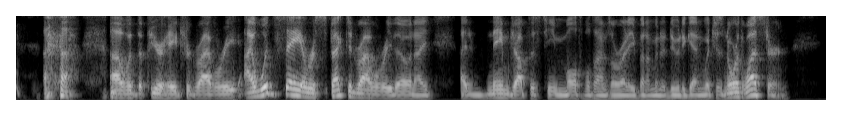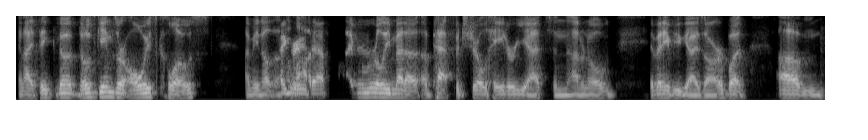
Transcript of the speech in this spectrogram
uh, with the pure hatred rivalry. I would say a respected rivalry though, and I I name dropped this team multiple times already, but I'm going to do it again, which is Northwestern, and I think the, those games are always close. I mean, a, I agree with that. Of, I haven't really met a, a, Pat Fitzgerald hater yet, and I don't know if any of you guys are, but um,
